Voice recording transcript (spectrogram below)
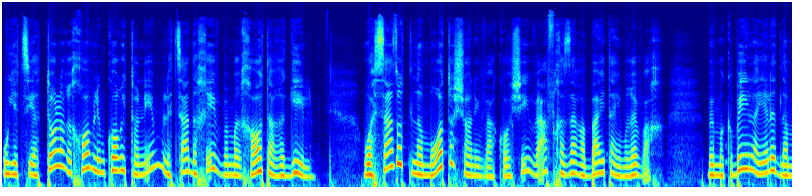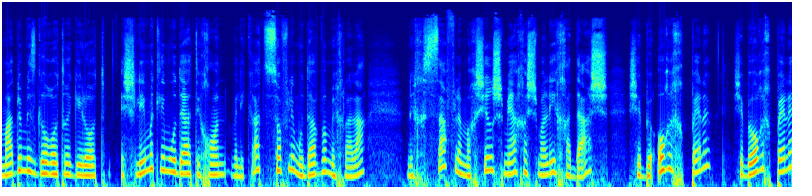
הוא יציאתו לרחוב למכור עיתונים לצד אחיו במרכאות הרגיל. הוא עשה זאת למרות השוני והקושי, ואף חזר הביתה עם רווח. במקביל, הילד למד במסגרות רגילות, השלים את לימודי התיכון, ולקראת סוף לימודיו במכללה, נחשף למכשיר שמיעה חשמלי חדש, שבאורך פלא, שבאורך פלא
